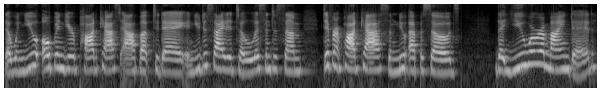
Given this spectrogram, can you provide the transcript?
that when you opened your podcast app up today and you decided to listen to some different podcasts, some new episodes, that you were reminded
